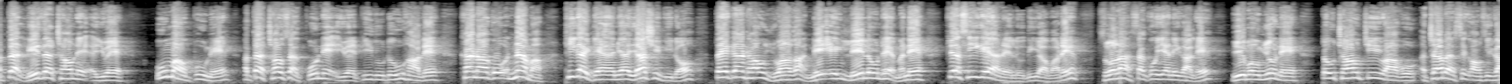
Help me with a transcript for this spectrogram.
အသက်46နှစ်အရွယ် ဦးမောင်ပုနဲ့အသက်69နှစ်အရွယ်ပြည်သူတို့ဟာလည်းခန္ဓာကိုယ်အနှံ့မှာထိခိုက်ဒဏ်ရာများရရှိပြီးတော့တဲကန်းထောင်းရွာကနေအိမ်လေးလုံးထက်မနည်းပျက်စီးခဲ့ရတယ်လို့သိရပါတယ်။ဇွန်လ19ရက်နေ့ကလည်းမြေပုံမြို့နယ်တုတ်ချောင်းကြီးရွာကိုအကြမ်းဖက်စစ်ကောင်စီက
